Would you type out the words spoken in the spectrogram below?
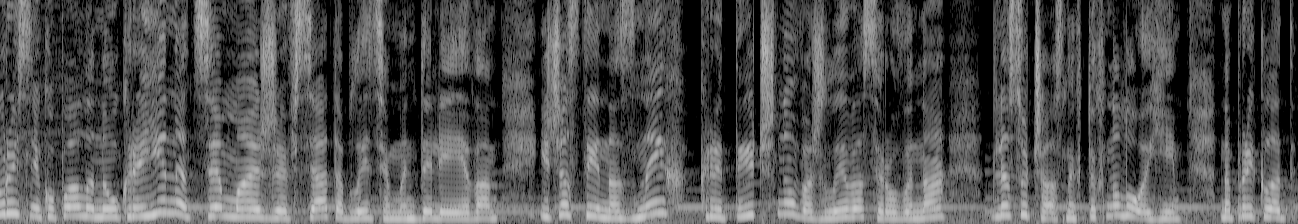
Корисні копалини України це майже вся таблиця Менделєєва. І частина з них критично важлива сировина для сучасних технологій. Наприклад,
